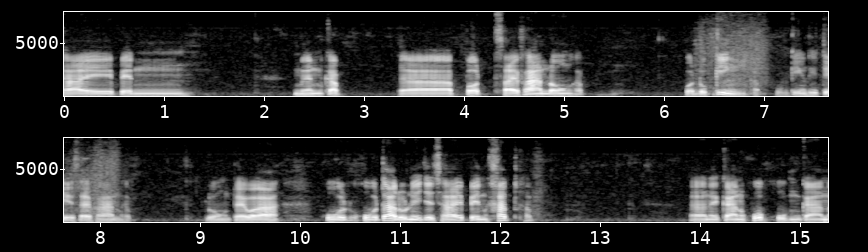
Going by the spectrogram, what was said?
ใช้เป็นเหมือนกับจะปลดสายพานลงครับปลดลูกกิ้งครับลูกกิ้งที่เตะสายพานครับ ลงแต่ว่าคูคูปต้ารุ่นนี้จะใช้เป็นคัดครับในการควบคุมการ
